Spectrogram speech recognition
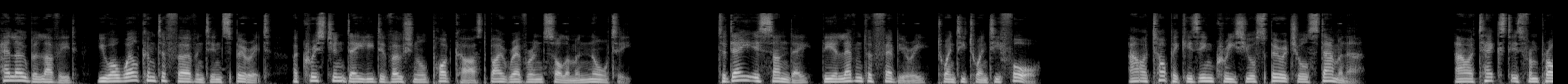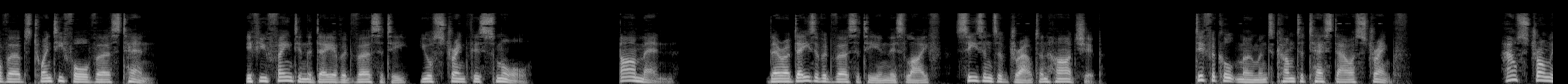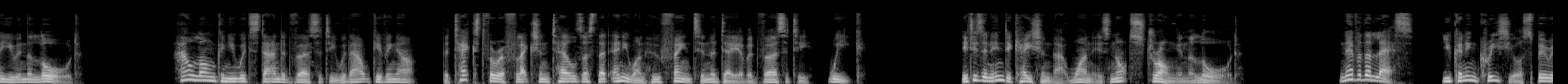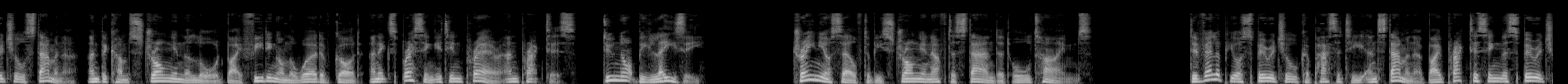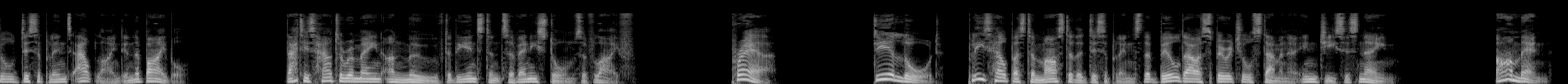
Hello, beloved, you are welcome to Fervent in Spirit, a Christian daily devotional podcast by Reverend Solomon Nortey. Today is Sunday, the 11th of February, 2024. Our topic is Increase Your Spiritual Stamina. Our text is from Proverbs 24, verse 10. If you faint in the day of adversity, your strength is small. Amen. There are days of adversity in this life, seasons of drought and hardship. Difficult moments come to test our strength. How strong are you in the Lord? How long can you withstand adversity without giving up? The text for reflection tells us that anyone who faints in the day of adversity, weak. It is an indication that one is not strong in the Lord. Nevertheless, you can increase your spiritual stamina and become strong in the Lord by feeding on the Word of God and expressing it in prayer and practice. Do not be lazy. Train yourself to be strong enough to stand at all times. Develop your spiritual capacity and stamina by practicing the spiritual disciplines outlined in the Bible. That is how to remain unmoved at the instance of any storms of life. Prayer. Dear Lord, please help us to master the disciplines that build our spiritual stamina in Jesus' name. Amen.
